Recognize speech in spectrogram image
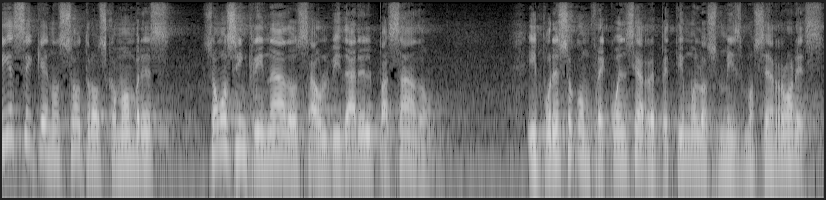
Fíjense que nosotros como hombres somos inclinados a olvidar el pasado y por eso con frecuencia repetimos los mismos errores.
